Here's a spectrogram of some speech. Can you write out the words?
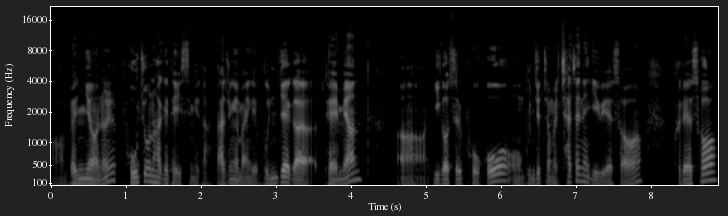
어, 몇 년을 보존하게 돼 있습니다. 나중에 만약에 문제가 되면 어, 이것을 보고 어, 문제점을 찾아내기 위해서 그래서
